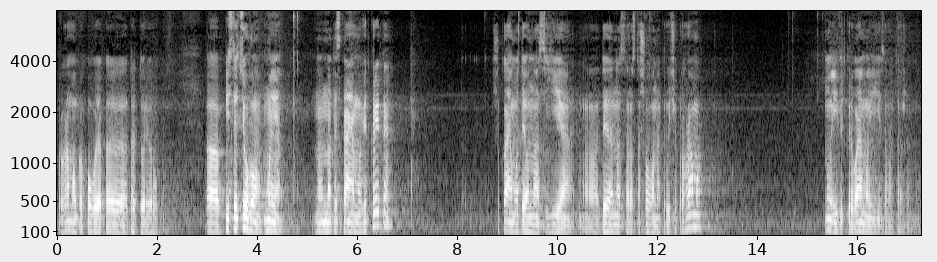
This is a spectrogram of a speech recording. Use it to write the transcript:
Програма обраховує е, траєкторію руху. Е, Після цього ми на- натискаємо відкрити. Шукаємо, де у нас є, е, де у нас розташована керуюча програма. Ну і відкриваємо її завантажуємо.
